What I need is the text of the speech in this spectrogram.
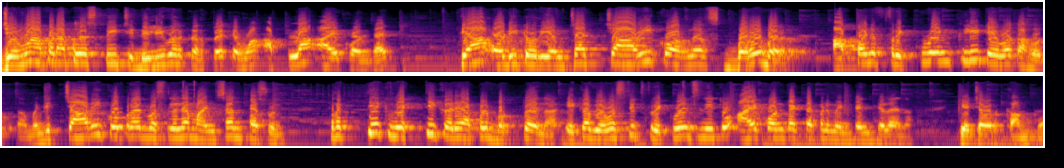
जेव्हा आपण आपलं स्पीच डिलिव्हर करतोय तेव्हा आपला आय कॉन्टॅक्ट त्या ऑडिटोरियमच्या चारही कॉर्नर्स बरोबर आपण फ्रिक्वेंटली ठेवत आहोत. ना म्हणजे चारही कोपऱ्यात बसलेल्या माणसांपासून प्रत्येक व्यक्तीकडे आपण बघतोय ना एका व्यवस्थित फ्रिक्वेन्सीनी तो आय कॉन्टॅक्ट आपण मेंटेन केलाय ना याच्यावर काम कर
